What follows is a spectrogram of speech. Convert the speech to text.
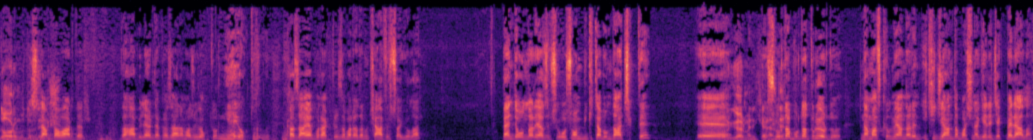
Doğru mudur İslam'da demiş. vardır. Vehhabilerde kaza namazı yoktur. Niye yoktur? Kazaya bıraktığı zaman adamı kafir sayıyorlar. Ben de onlara yazdım. Şimdi o son bir kitabım daha çıktı. Ee, Onu görmedik herhalde. Şurada burada duruyordu. Namaz kılmayanların iki cihanda başına gelecek belalar.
